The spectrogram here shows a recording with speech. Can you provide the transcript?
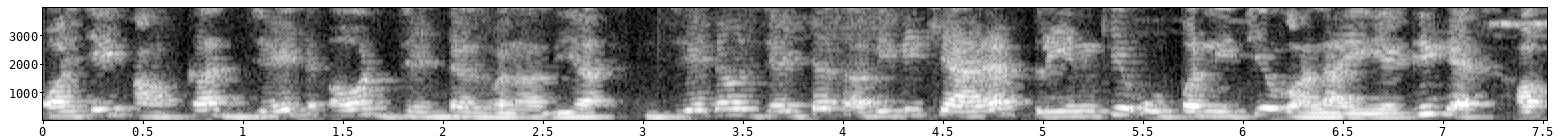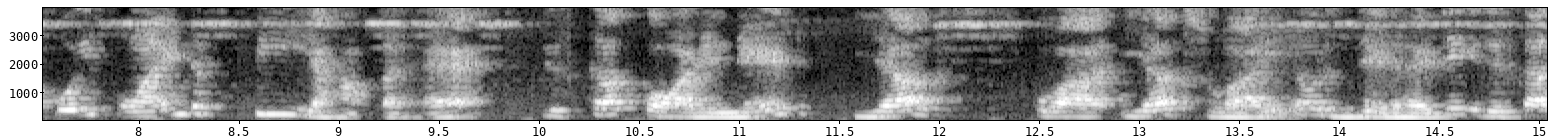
और ये आपका जेड और जेडस बना दिया। जेड और जेडस अभी भी क्या है? प्लेन के ऊपर नीचे वाला ही है, ठीक है? और कोई पॉइंट पी यहाँ पर है, जिसका कोऑर्डिनेट यक्स यक्स वाई और जेड है, ठीक है? जिसका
